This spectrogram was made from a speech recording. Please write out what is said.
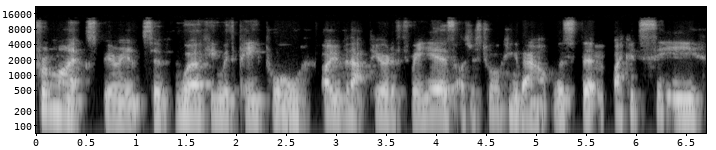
From my experience of working with people over that period of three years I was just talking about, was that I could see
